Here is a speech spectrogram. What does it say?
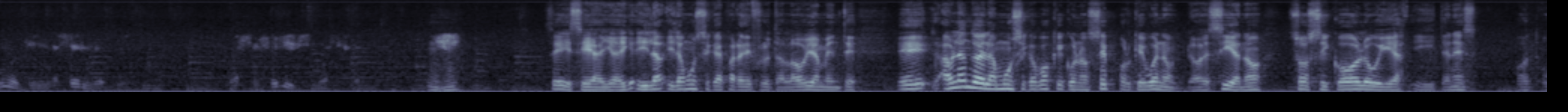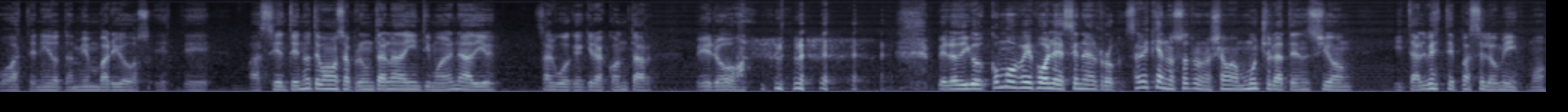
uno tiene que hacer lo que lo hace feliz, básicamente. Sí, sí, y, la, y la música es para disfrutarla, obviamente. Eh, hablando de la música, vos que conocés, porque bueno, lo decía, ¿no? Sos psicólogo y, y tenés, o, has tenido también varios este, pacientes. No te vamos a preguntar nada íntimo de nadie, salvo que quieras contar, pero, pero digo, ¿cómo ves vos la escena del rock? Sabes que a nosotros nos llama mucho la atención, y tal vez te pase lo mismo,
